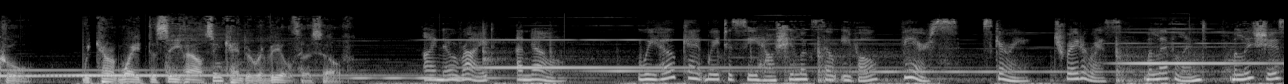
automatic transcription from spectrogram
Cool. We can't wait to see how Cincuenta reveals herself. I know right, I know. We hope can't wait to see how she looks so evil, fierce, scary, traitorous, malevolent, malicious,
